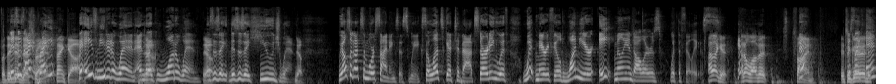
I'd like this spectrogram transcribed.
but they this did is this I- right. Thank God. The A's needed a win, and Yeah. like what a win! Yeah. This is a this is a huge win. Yep. We also got some more signings this week, so let's get to that. Starting with Whit Merrifield, one year, $8 million with the Phillies. I like it. I don't love it. It's fine. It's Just a like good. eh?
